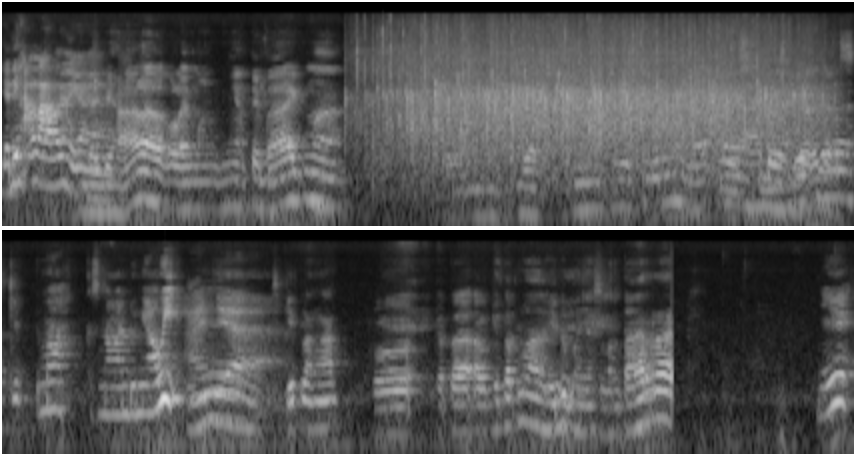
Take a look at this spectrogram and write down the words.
jadi halal ya? Jadi halal kalau emang niatnya baik mah buat Iya, skip mah kesenangan duniawi aja skip lah ngat. kalau kata Alkitab mah hidup hanya sementara. Jadi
